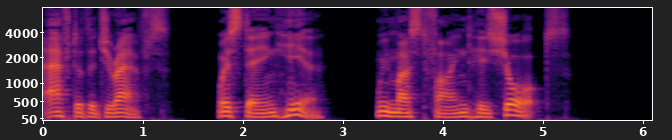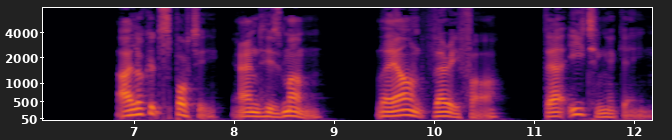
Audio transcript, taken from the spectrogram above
after the giraffes. We're staying here. We must find his shorts. I look at Spotty and his mum. They aren't very far. They're eating again.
